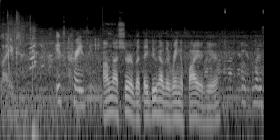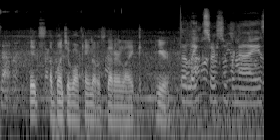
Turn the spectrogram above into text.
Like, it's crazy. I'm not sure, but they do have the Ring of Fire here. Oh, what is that? It's a bunch of volcanoes that are like here. The lakes are super nice,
